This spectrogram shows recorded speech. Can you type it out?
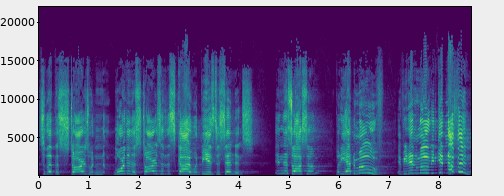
so that the stars would, more than the stars of the sky, would be his descendants. Isn't this awesome? But he had to move. If he didn't move, he'd get nothing.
